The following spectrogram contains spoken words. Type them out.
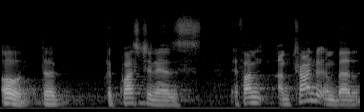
Oh, the, the question is, if I'm, I'm trying to embed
